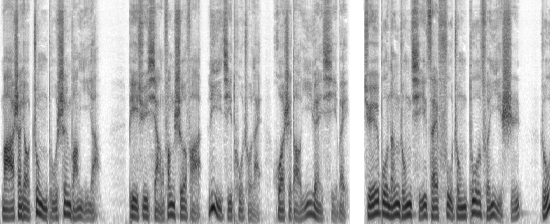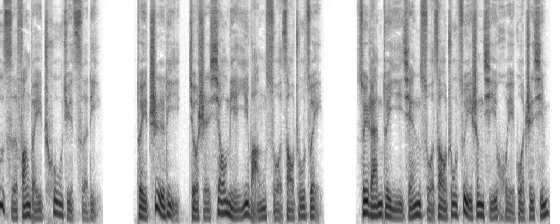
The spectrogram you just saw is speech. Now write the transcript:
马上要中毒身亡一样，必须想方设法立即吐出来，或是到医院洗胃，绝不能容其在腹中多存一时。如此方为出具此力。对智力就是消灭以往所造诸罪，虽然对以前所造诸罪生起悔过之心，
